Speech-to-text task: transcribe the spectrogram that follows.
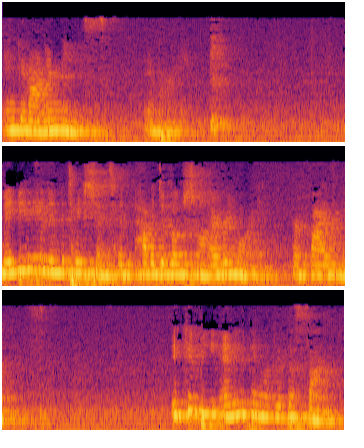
and get on your knees and pray. Maybe it's an invitation to have a devotional every morning for five minutes. It could be anything under the sun.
